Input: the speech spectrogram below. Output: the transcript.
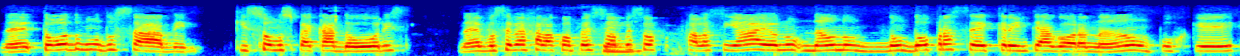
né? Todo mundo sabe que somos pecadores, né? Você vai falar com a pessoa, Sim. a pessoa fala assim: "Ah, eu não não não, não dou para ser crente agora não, porque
